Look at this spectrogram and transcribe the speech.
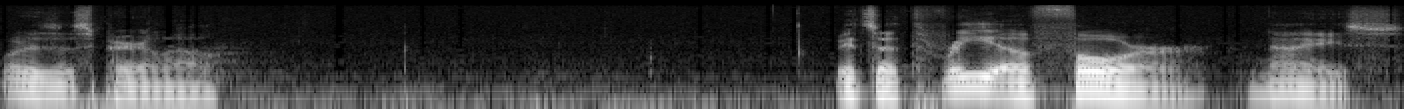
What is this parallel? It's a three of four. Nice.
